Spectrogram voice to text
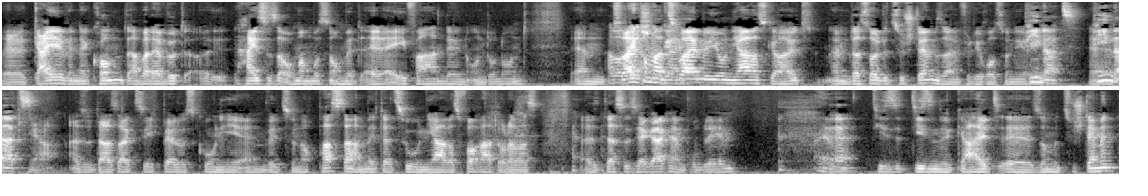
äh, geil, wenn der kommt, aber da wird, äh, heißt es auch, man muss noch mit LA verhandeln und und und. Ähm, 2,2 Millionen Jahresgehalt, ähm, das sollte zu stemmen sein für die Rossoneri. Peanuts. Äh, Peanuts. Ja, also da sagt sich Berlusconi, ähm, willst du noch Pasta mit dazu, ein Jahresvorrat oder was? Also das ist ja gar kein Problem, ja. diese, diese Gehaltsumme zu stemmen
